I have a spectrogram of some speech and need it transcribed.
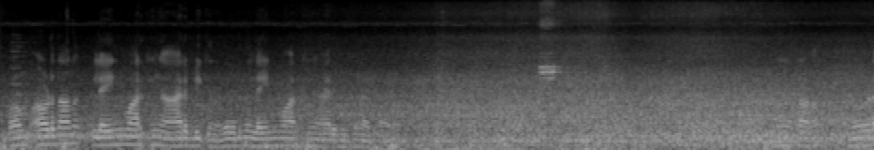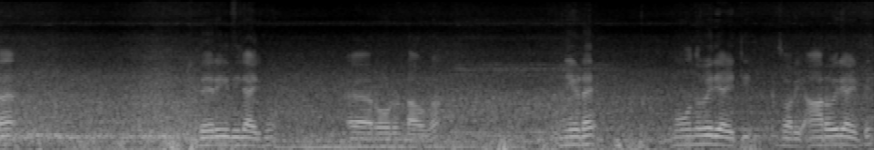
അപ്പം അവിടെ നിന്നാണ് ലൈൻ മാർക്കിംഗ് ആരംഭിക്കുന്നത്. ഇവിടുന്ന് ലൈൻ മാർക്കിംഗ് ആരംഭിക്കുന്നതാണ് കാണാം. ഇവിടെ ഇതേ രീതിയിലായിരിക്കും റോഡ് ഉണ്ടാവുക. പിന്നീട് മൂന്ന് വരിയായിട്ട് സോറി ആറ് വരിയായിട്ട്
